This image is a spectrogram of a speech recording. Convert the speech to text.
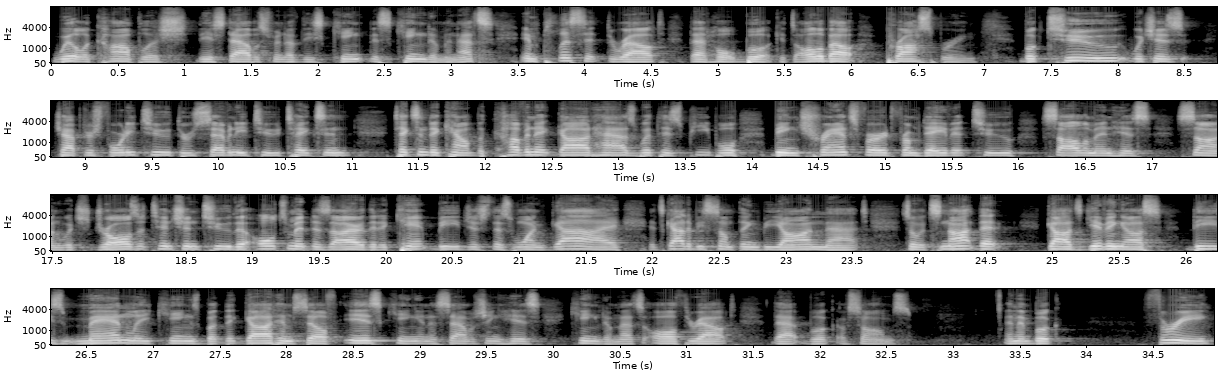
Will accomplish the establishment of these king, this kingdom. And that's implicit throughout that whole book. It's all about prospering. Book two, which is chapters 42 through 72 takes, in, takes into account the covenant God has with his people being transferred from David to Solomon, his son, which draws attention to the ultimate desire that it can't be just this one guy. It's got to be something beyond that. So it's not that God's giving us these manly kings, but that God himself is king and establishing his kingdom. That's all throughout that book of Psalms. And then book three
